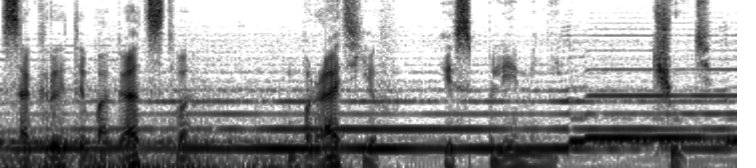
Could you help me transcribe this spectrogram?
сокрыты богатства братьев из племени Чуть.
